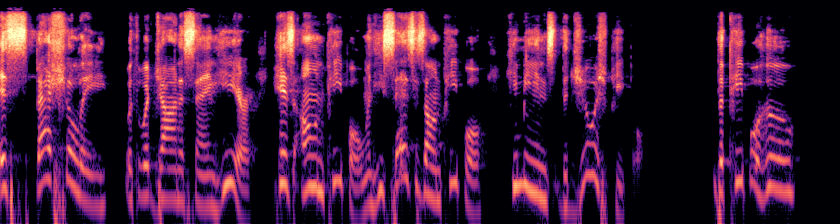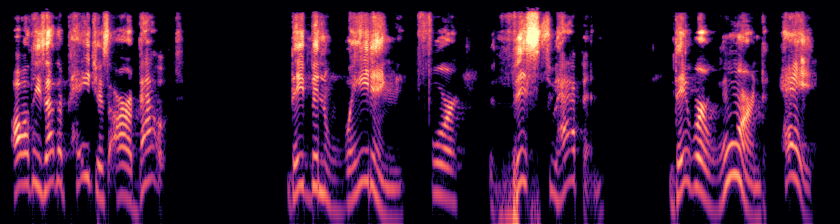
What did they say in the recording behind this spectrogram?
Especially with what John is saying here, his own people. When he says his own people, he means the Jewish people, the people who all these other pages are about. They've been waiting for this to happen. They were warned hey,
